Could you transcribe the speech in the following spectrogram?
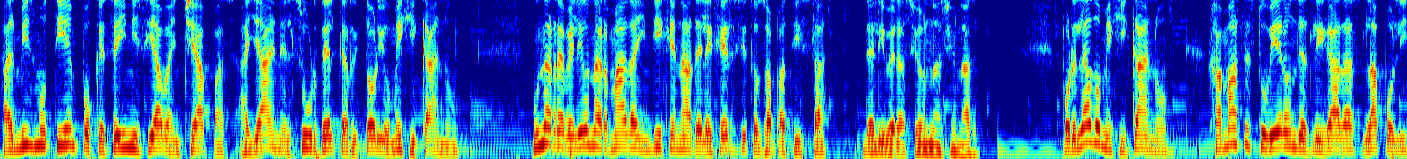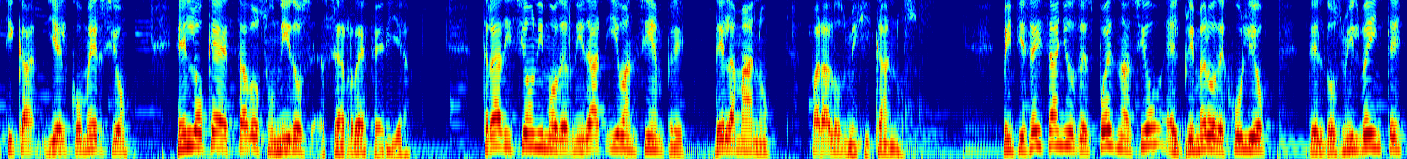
al mismo tiempo que se iniciaba en Chiapas, allá en el sur del territorio mexicano, una rebelión armada indígena del Ejército Zapatista de Liberación Nacional. Por el lado mexicano, jamás estuvieron desligadas la política y el comercio en lo que a Estados Unidos se refería. Tradición y modernidad iban siempre de la mano para los mexicanos. 26 años después nació, el 1 de julio del 2020,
